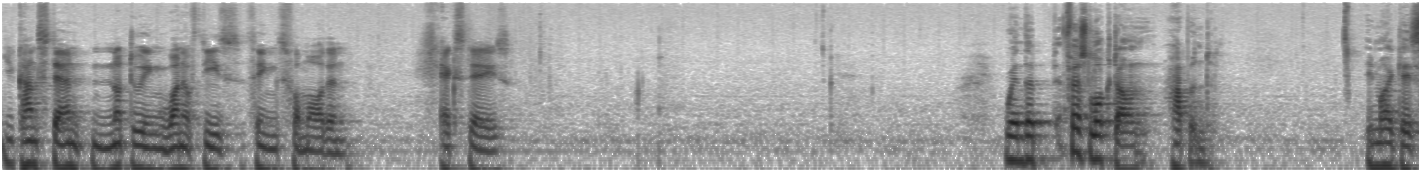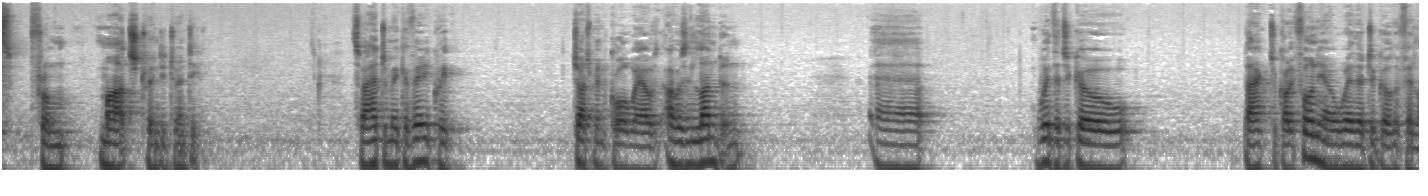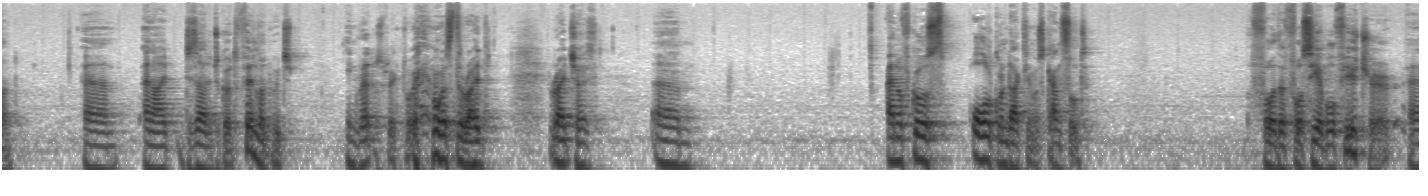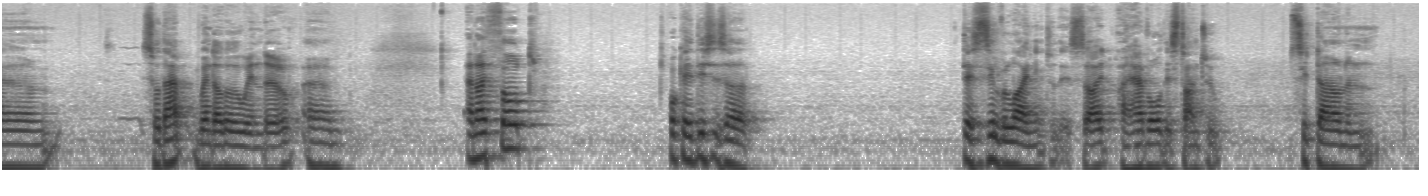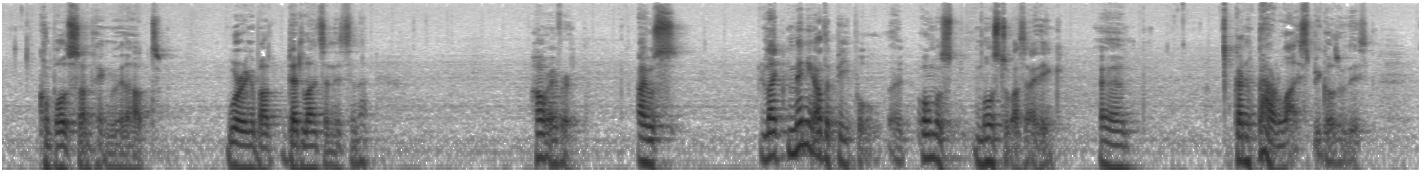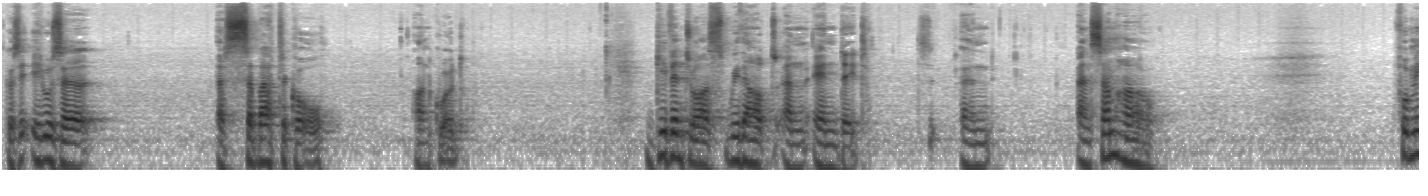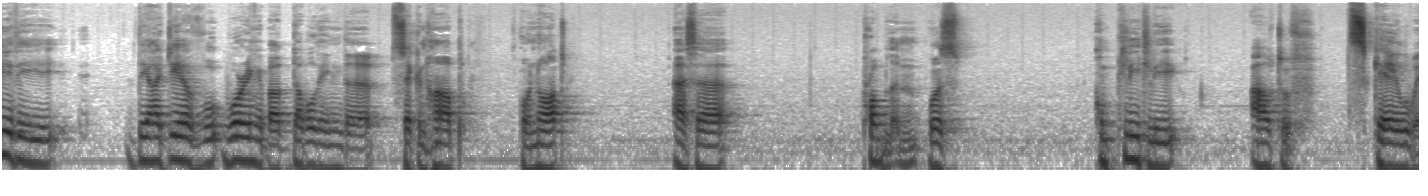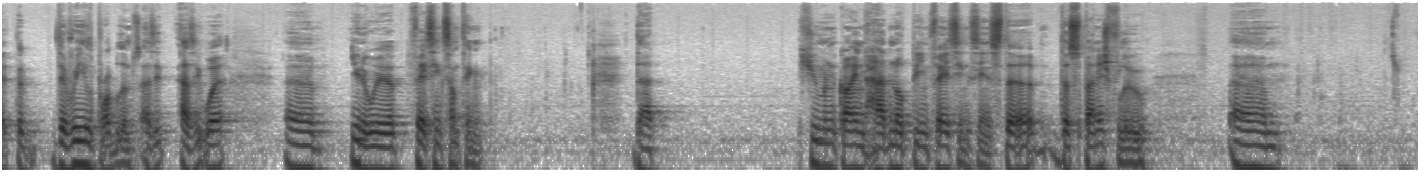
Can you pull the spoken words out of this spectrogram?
you can't stand not doing one of these things for more than X days? When the first lockdown happened, in my case from March 2020, so I had to make a very quick judgment call where I was, I was in London, uh, whether to go back to California or whether to go to Finland. Um, and I decided to go to Finland, which in retrospect was the right, right choice. Um, and of course, all conducting was cancelled for the foreseeable future. Um, so that went out of the window. Um, and I thought, okay, this is a there's a silver lining to this. So I, I have all this time to sit down and compose something without worrying about deadlines and this and that. However, I was like many other people, uh, almost most of us, I think, um kind of paralyzed because of this, because it, it was a a sabbatical, unquote, given to us without an end date, and and somehow, for me, the the idea of worrying about doubling the second harp or not as a problem was completely out of scale with the, the real problems, as it as it were. Um, you know, we're facing something that humankind had not been facing since the the Spanish flu, um,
